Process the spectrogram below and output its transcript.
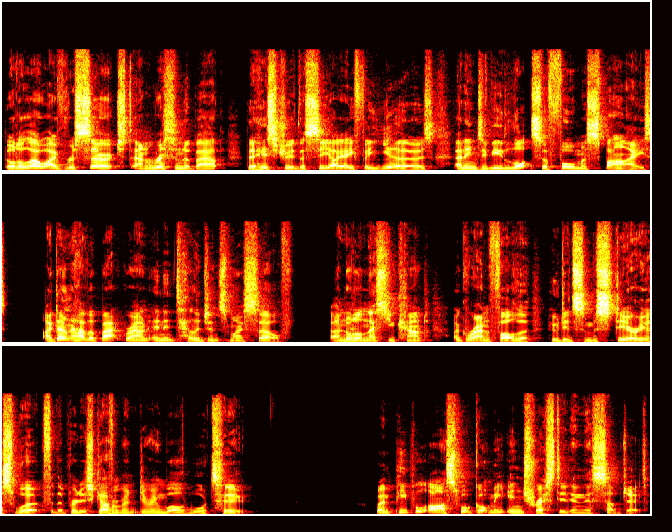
that although I've researched and written about the history of the CIA for years and interviewed lots of former spies, I don't have a background in intelligence myself. Uh, not unless you count a grandfather who did some mysterious work for the British government during World War II. When people ask what got me interested in this subject,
